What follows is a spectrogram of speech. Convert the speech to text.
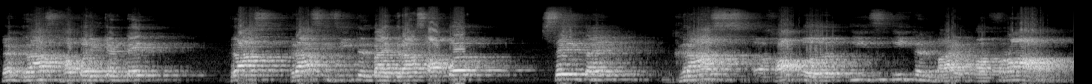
The grasshopper you can take. Grass, grass is eaten by grasshopper. Same time, grasshopper is eaten by a frog.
